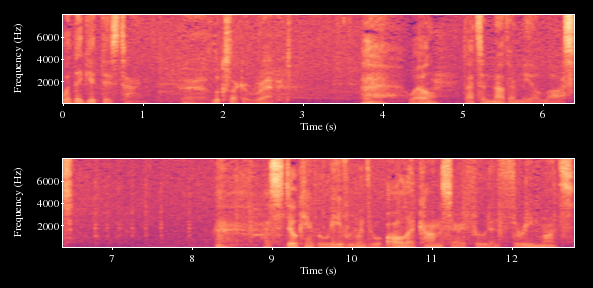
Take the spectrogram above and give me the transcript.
What'd they get this time? Looks like a rabbit. Well, that's another meal lost. I still can't believe we went through all that commissary food in three months.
